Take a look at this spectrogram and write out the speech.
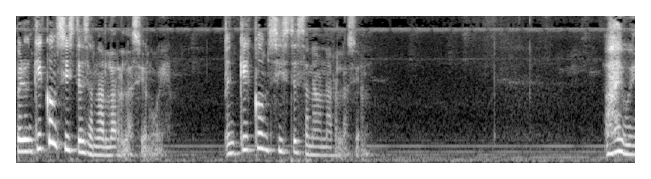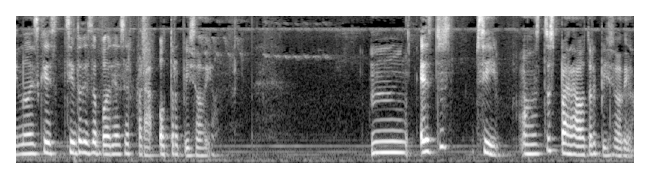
Pero ¿en qué consiste sanar la relación, güey? ¿En qué consiste sanar una relación? Ay, güey, no, es que siento que esto podría ser para otro episodio. Mm, esto es, sí, esto es para otro episodio.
